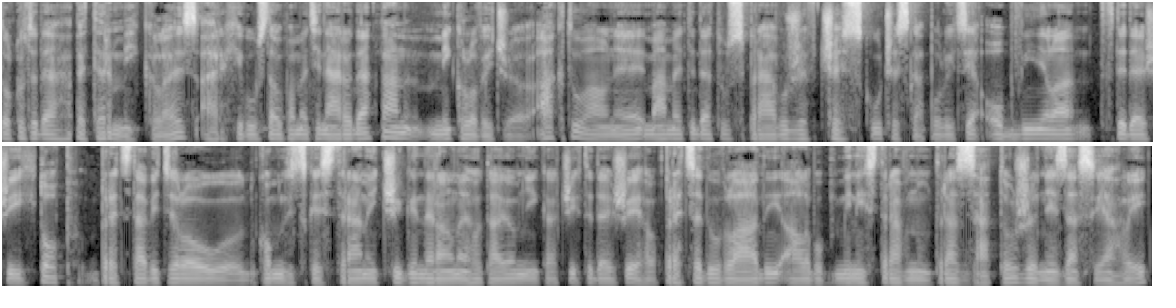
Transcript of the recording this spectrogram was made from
Toľko teda Peter Mikle z Archívu Ústavu pamäti národa. Pán Mik- Miklovič, aktuálne máme teda tú správu, že v Česku Česká policia obvinila vtedajších top predstaviteľov komunistickej strany, či generálneho tajomníka, či vtedajšieho predsedu vlády alebo ministra vnútra za to, že nezasiahli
